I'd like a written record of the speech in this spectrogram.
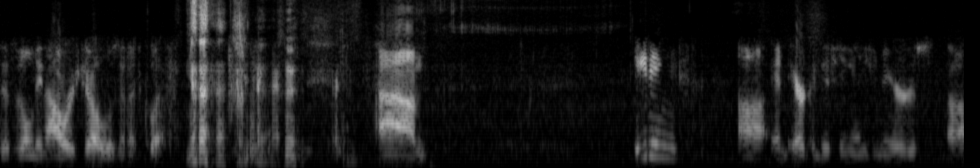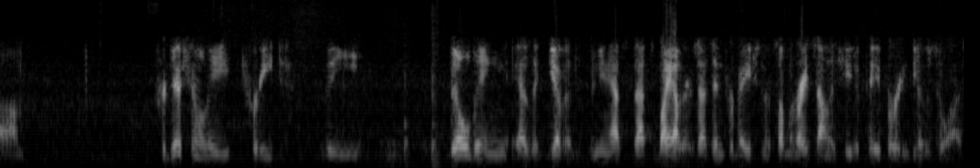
this is only an hour show, isn't it, Cliff? um, heating uh, and air conditioning engineers um, traditionally treat the building as a given. I mean, that's that's by others. That's information that someone writes on a sheet of paper and gives to us.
